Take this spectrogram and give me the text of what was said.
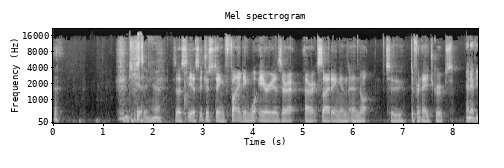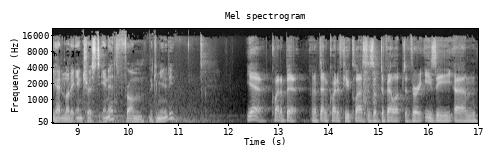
Interesting. Yeah. So it's, yeah, it's interesting finding what areas are are exciting and, and not to different age groups. And have you had a lot of interest in it from the community? Yeah, quite a bit. And I've done quite a few classes. I've developed a very easy um,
